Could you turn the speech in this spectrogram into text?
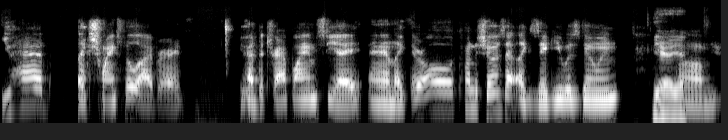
you had like Schwenksville Library, you had the Trappe YMCA, and like they're all kind of shows that like Ziggy was doing. Yeah, yeah. Um,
